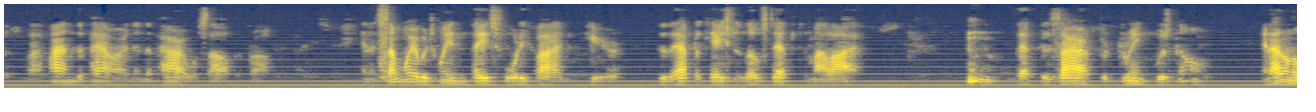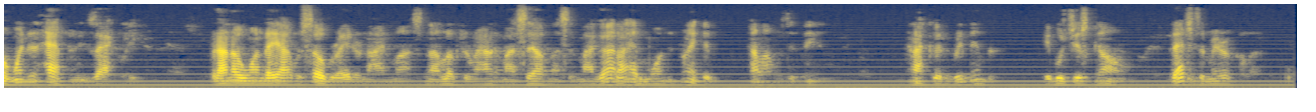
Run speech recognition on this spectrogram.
but if I find the power, then the power will solve the problem. And it's somewhere between page 45 and here, through the application of those steps to my life, that desire for drink was gone. And I don't know when it happened exactly, but I know one day I was sober eight or nine months, and I looked around at myself and I said, My God, I hadn't wanted to drink it. How long has it been? And I couldn't remember. It was just gone. That's the miracle of it.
